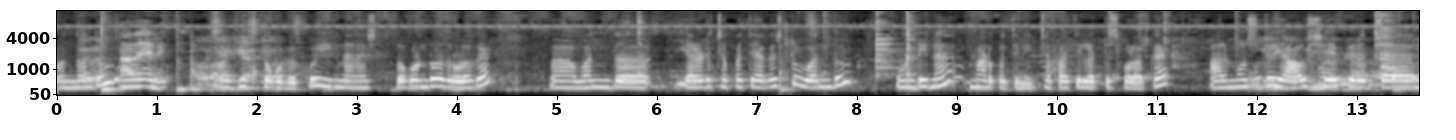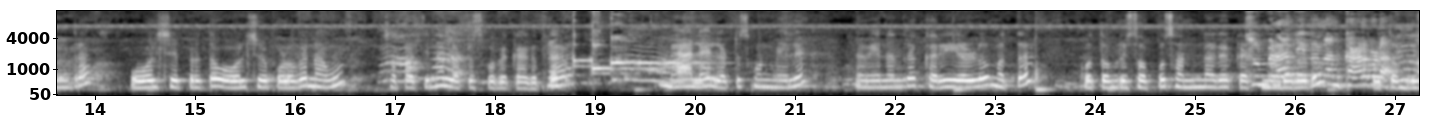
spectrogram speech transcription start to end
ಒಂದೊಂದು ಹಿಟ್ಟು ತೊಗೋಬೇಕು. ಈಗ ನಾನು ಅಷ್ಟು ತೊಗೊಂಡು ಅದರೊಳಗೆ ಒಂದು ಎರಡು ಚಪಾತಿ ಆಗಷ್ಟು ಒಂದು ಉಂಡಿನ ಮಾಡ್ಕೊತೀನಿ. ಚಪಾತಿ ಲಟ್ಟಿಸ್ಕೊಳಕ್ಕೆ ಆಲ್ಮೋಸ್ಟ್ ಯಾವ ಶೇಪ್ ಇರುತ್ತೆ ಅಂದ್ರೆ ಓಲ್ ಶೇಪ್ ಇರುತ್ತೆ. ಓಲ್ ಶೇಪ್ ಒಳಗೆ ನಾವು ಚಪಾತಿನ ಲಟ್ಟಿಸ್ಕೋಬೇಕಾಗತ್ತೆ. ಮೇಲೆ ಲಟ್ಟಿಸ್ಕೊಂಡ್ಮೇಲೆ ನಾವೇನಂದ್ರೆ ಕರಿ ಎಳ್ಳು ಮತ್ತು ಕೊತ್ತಂಬರಿ ಸೊಪ್ಪು ಸಣ್ಣಗೆ ಕಟ್ ಮಾಡಿರೋದು. ಕೊತ್ತಂಬರಿ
